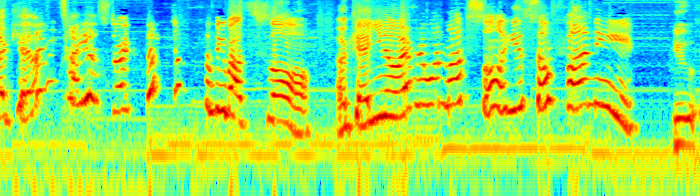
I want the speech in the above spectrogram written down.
Okay, let me tell you a story. Something about Soul. Okay, you know everyone loves Soul. He's so funny. You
